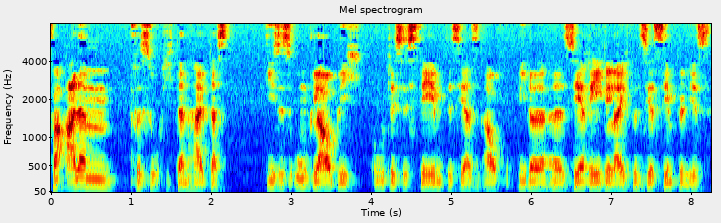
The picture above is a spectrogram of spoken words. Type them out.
vor allem versuche ich dann halt, dass dieses unglaublich gute System, das ja auch wieder äh, sehr regelleicht und sehr simpel ist,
